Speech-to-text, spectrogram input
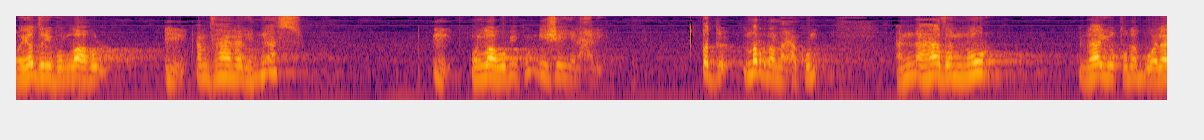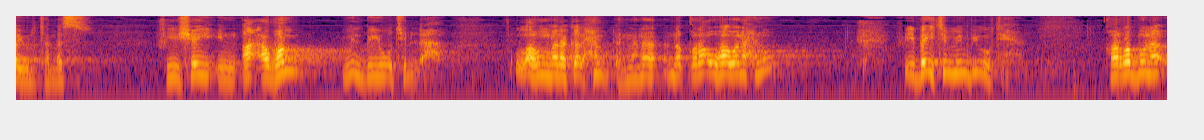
ويضرب الله الأمثال للناس. والله بكل شيء عليم. قد مر معكم أن هذا النور لا يطلب ولا يلتمس في شيء أعظم من بيوت الله. فاللهم لك الحمد أننا نقرأها ونحن في بيت من بيوته. قال ربنا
